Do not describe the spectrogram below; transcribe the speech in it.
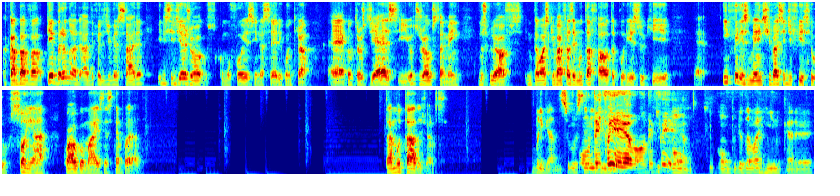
acabava quebrando a, a, defesa adversária e decidia jogos, como foi assim na série contra, é, contra os Jazz e outros jogos também nos playoffs. Então acho que vai fazer muita falta, por isso que é, infelizmente vai ser difícil sonhar com algo mais nessa temporada. Tá mutado, Jonas. Obrigado. Se gostaria ontem de... fui eu, ontem que fui bom, eu. Que bom, porque eu tava rindo, cara.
